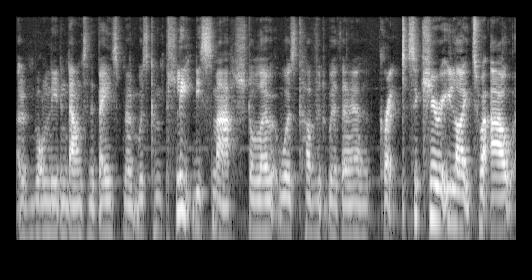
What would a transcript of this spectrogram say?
uh, one leading down to the basement, was completely smashed although it was covered with a grate. Security lights were out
